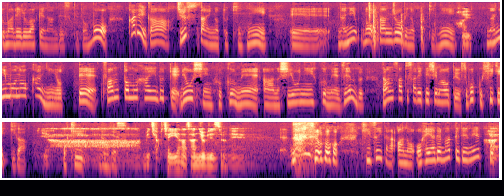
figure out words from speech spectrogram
生まれるわけなんですけども彼が10歳の時に、えー何のお誕生日の時にはい。何者かによってファントムハイブ家両親含めあの使用人含め全部惨殺されてしまうというすごく悲劇が起きるんですーめちゃくちゃ嫌な誕生日ですよね。でも気づいたらあのお部屋で待っててねってはい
